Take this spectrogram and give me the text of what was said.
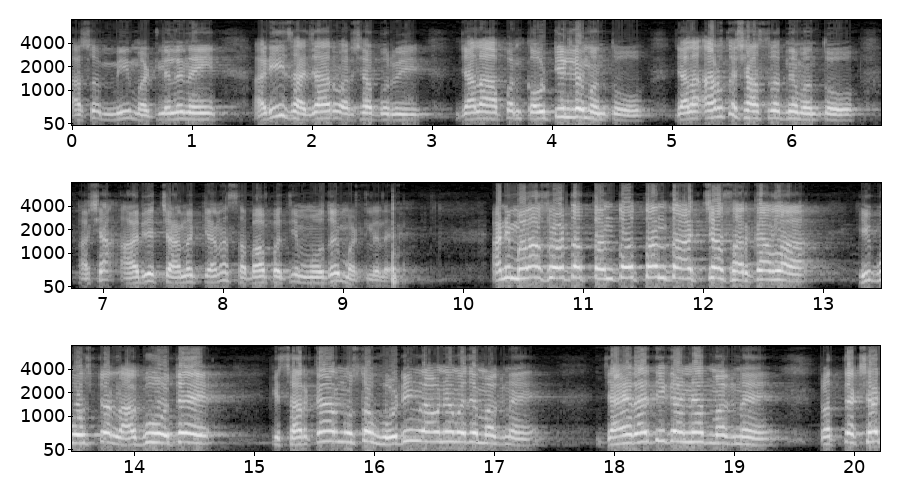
असं मी म्हटलेलं नाही. अडीच हजार वर्षापूर्वी ज्याला आपण कौटिल्य म्हणतो ज्याला अर्थशास्त्रज्ञ म्हणतो अशा आर्य चाणक्यानं सभापती महोदय म्हटलेलं आहे. आणि मला असं वाटतं तंतोतंत आजच्या सरकारला ही गोष्ट लागू होते की सरकार नुसतं होर्डिंग लावण्यामध्ये मग्न आहे जाहिराती करण्यात मग्न आहे प्रत्यक्षात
